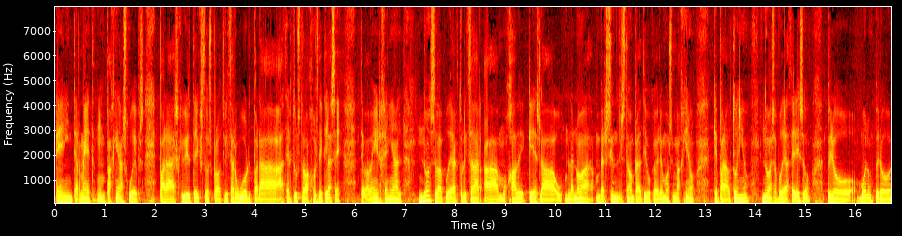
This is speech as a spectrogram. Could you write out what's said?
en internet, en páginas web, para escribir textos, para utilizar Word, para hacer tus trabajos de clase, te va a venir genial no se va a poder actualizar a Mojave, que es la, nueva versión del sistema operativo que veremos, imagino, que para otoño. No vas a poder hacer eso, pero bueno, pero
